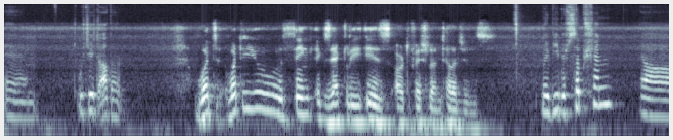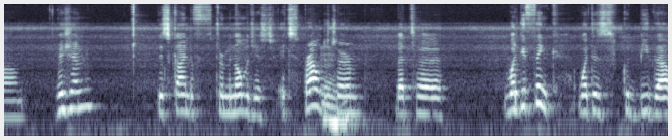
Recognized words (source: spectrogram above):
um, with each other? What What do you think exactly is artificial intelligence? Maybe perception, um vision, this kind of terminologies. It's a proud Mhm. term, but uh, what do you think? What is could be the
